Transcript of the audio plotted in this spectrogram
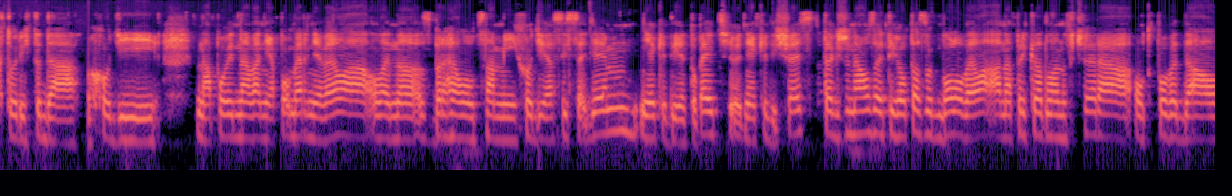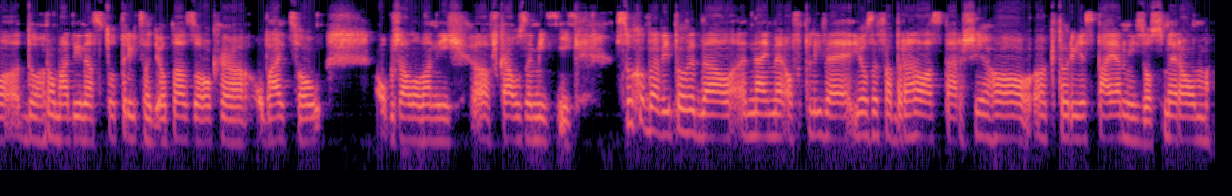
ktorých teda chodí na pojednávania pomerne veľa, len s Brhelovcami chodí asi 7, niekedy je to 5, niekedy 6. Takže naozaj tých otázok bolo veľa a napríklad len včera odpovedal dohromady na 130 otázok e, obhajcov obžalovaných obžalovaných e, v kauze Mytník. Suchoba vypovedal najmä o vplyve Jozefa Brhala staršieho, e, ktorý je spájaný so Smerom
